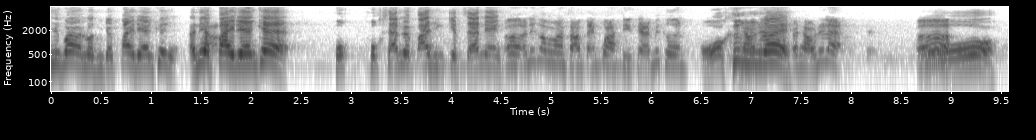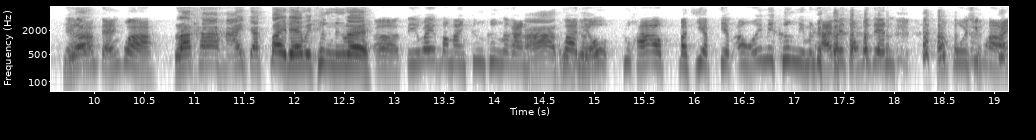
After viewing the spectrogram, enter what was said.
ที่ว่าหล่นจากป้ายแดงครึ่ง อันเนี้ยครับ ป้ายแดงแค่หกหกแสนไปปลายถึงเจ็ดแสนเอง เอออันนี้ก็ประมาณสามแสนกว่าสี่แสนไม่เกินโอ้ครึ่งหนึงเลยแถวๆนี่แหละเอโอ้ อเหเนี่ยลือสามแสนกว่าราคาหายจากป้ายแดงไปครึ่งหนึงเลย เออตีไว้ประมาณครึ่งครึ่งๆแล้วกันอ่าเพราะว่าครึ่งๆ เดี๋ยวลูกค้าเอามาเทียบเทียบเอาเฮ้ยไม่ครึ่งนี่มันหายไปสองเปอร์เซ็นต์เดี๋ยวกูชิบหาย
